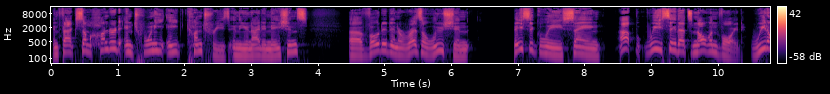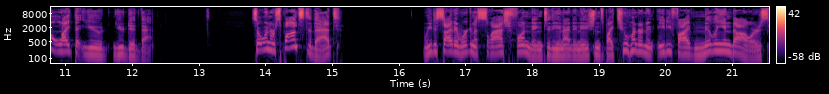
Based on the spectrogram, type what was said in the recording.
In fact, some 128 countries in the United Nations uh, voted in a resolution basically saying up, we say that's null and void. We don't like that you you did that. So in response to that, we decided we're going to slash funding to the United Nations by 285 million dollars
